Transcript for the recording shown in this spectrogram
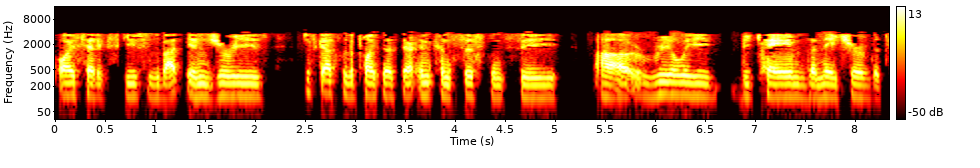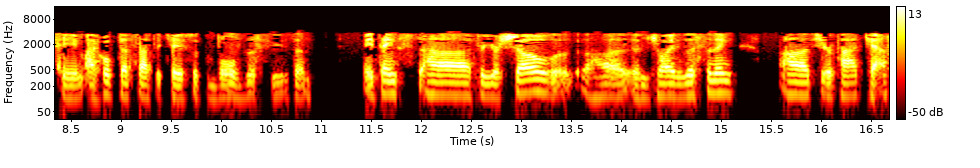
always had excuses about injuries, just got to the point that their inconsistency uh, really became the nature of the team. I hope that's not the case with the Bulls this season. Hey, thanks uh, for your show. Uh, enjoy listening uh, to your podcast.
